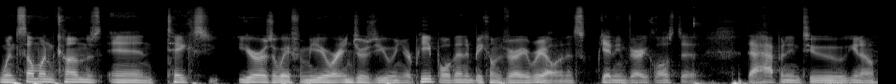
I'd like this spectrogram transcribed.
when someone comes and takes yours away from you or injures you and your people, then it becomes very real, and it's getting very close to that happening to you know.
